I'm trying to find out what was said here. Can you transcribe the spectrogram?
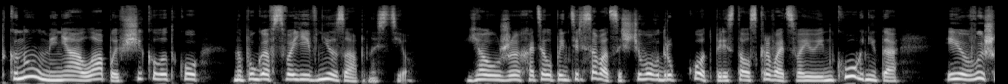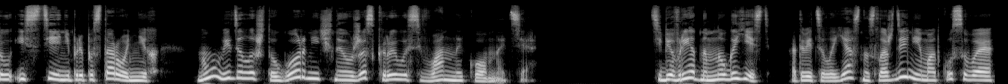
ткнул меня лапой в щиколотку, напугав своей внезапностью. Я уже хотела поинтересоваться, с чего вдруг кот перестал скрывать свое инкогнито и вышел из тени при посторонних — но увидела, что горничная уже скрылась в ванной комнате. «Тебе вредно много есть», — ответила я с наслаждением, откусывая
